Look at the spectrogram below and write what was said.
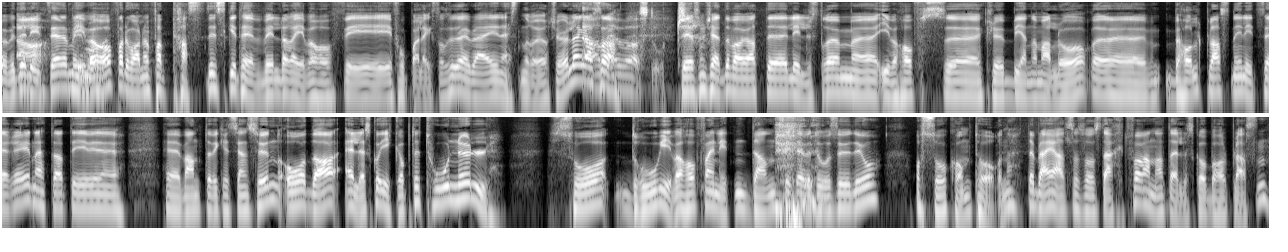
over til Ja, Eliteserien med Ivar. Hoff, for det var noen fantastiske TV-bilder av Ivar Hoff i, i fotballekstra. Jeg ble nesten rørt sjøl, jeg, Ja, altså. det var stort. Det som skjedde var jo at eh, Lillestrøm, eh, Ivar Hoffs klubb gjennom alle år, eh, beholdt plassen i Eliteserien etter at de vant over Kristiansund. Og da LSK gikk opp til 2-0, så dro Ivar Hoff en liten dans i TV 2-studio. Og så kom tårene. Det ble altså så sterkt for han at LSK beholdt plassen.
